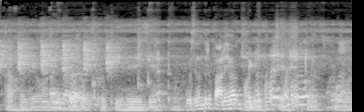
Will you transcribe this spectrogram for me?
তাহলে অনেক বড় ক্ষতি হয়ে যেত। অনেক চেষ্টার পর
